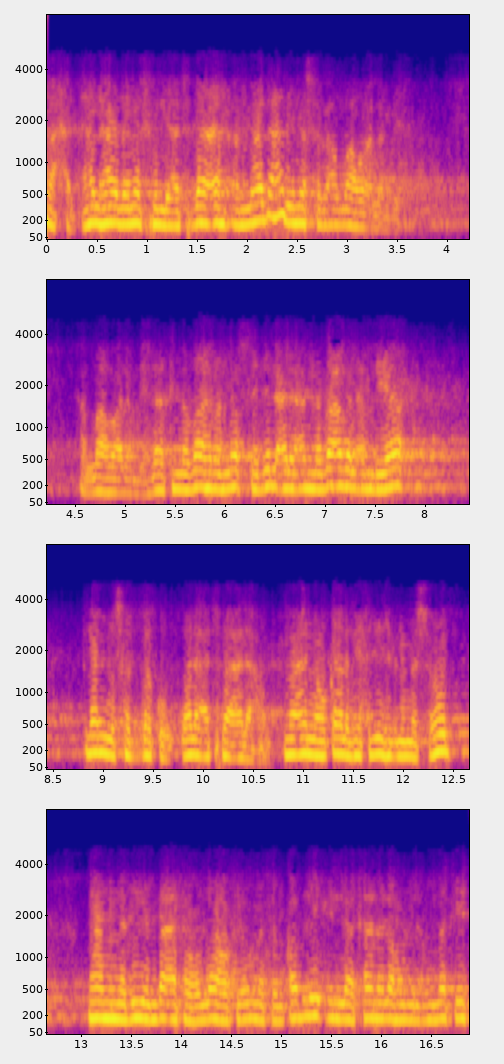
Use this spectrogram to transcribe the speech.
أحد. هل هذا نفس لأتباعه أم ماذا؟ هذه مسألة الله أعلم بها. الله أعلم به لكن ظاهر النص يدل على أن بعض الأنبياء لم يصدقوا ولا أتباع لهم. مع أنه قال في حديث ابن مسعود ما من نبي بعثه الله في أمة قبلي إلا كان له من أمته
